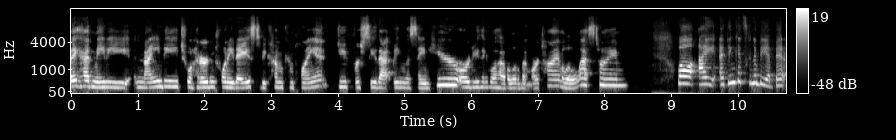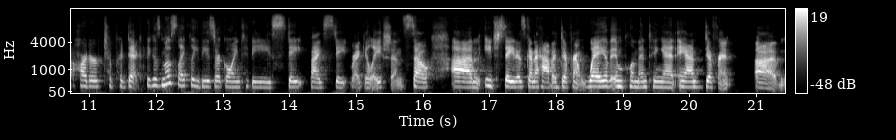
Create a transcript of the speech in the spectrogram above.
they had maybe 90 to 120 days to become compliant. Do you foresee that being the same here or do you think we'll have a little bit more time a little less time well, I, I think it's going to be a bit harder to predict because most likely these are going to be state by state regulations. So um, each state is going to have a different way of implementing it and different um,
